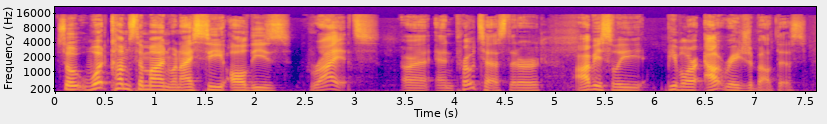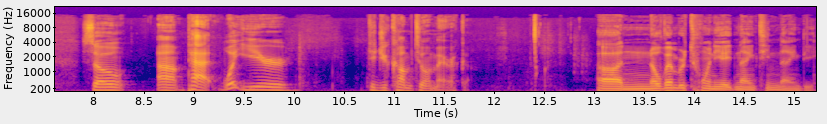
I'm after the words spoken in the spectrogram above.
So what comes to mind when I see all these riots uh, and protests that are obviously people are outraged about this. So um, Pat, what year did you come to America? Uh, November 28, 1990.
